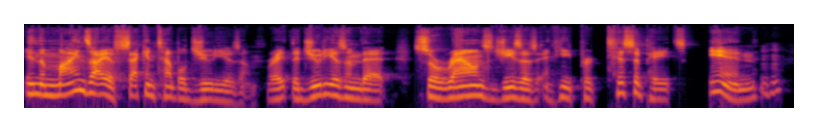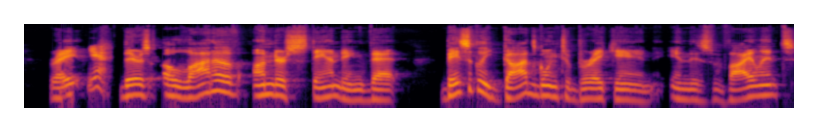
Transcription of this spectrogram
in the mind's eye of second temple Judaism, right? The Judaism that surrounds Jesus and he participates in, mm-hmm. right? Yeah. There's a lot of understanding that basically God's going to break in in this violent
